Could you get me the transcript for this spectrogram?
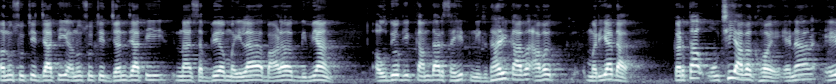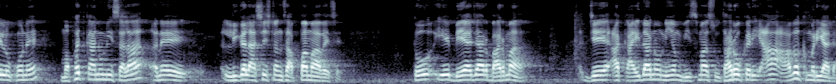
અનુસૂચિત જાતિ, અનુસૂચિત જનજાતિના સભ્ય, મહિલા, બાળક, દિવ્યાંગ, ઔદ્યોગિક કામદાર સહિત નિર્ધારિત આવ- આવક મર્યાદા કરતાં ઓછી આવક હોય, એના, એ લોકોને મફત કાનૂની સલાહ અને લીગલ આસિસ્ટન્સ આપવામાં આવે છે. તો એ બે હજાર બારમાં જે આ કાયદાનો નિયમ વીસમાં સુધારો કરી, આ આવક મર્યાદા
